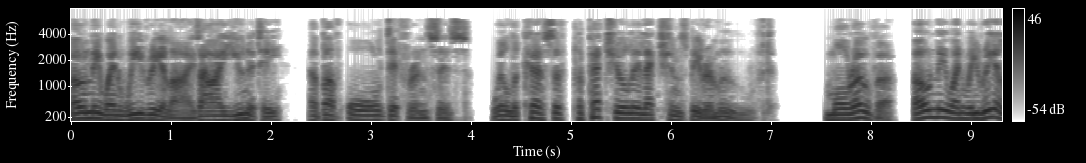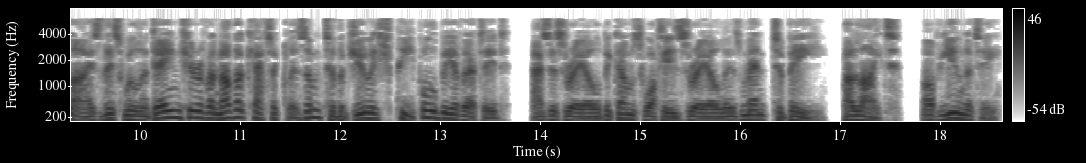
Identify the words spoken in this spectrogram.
Only when we realize our unity, above all differences, will the curse of perpetual elections be removed. Moreover, only when we realize this will the danger of another cataclysm to the Jewish people be averted, as Israel becomes what Israel is meant to be, a light, of unity,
